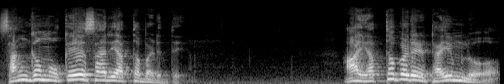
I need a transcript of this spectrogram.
సంఘం ఒకేసారి ఎత్తబడిద్ది. ఆ ఎత్తబడే టైంలో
